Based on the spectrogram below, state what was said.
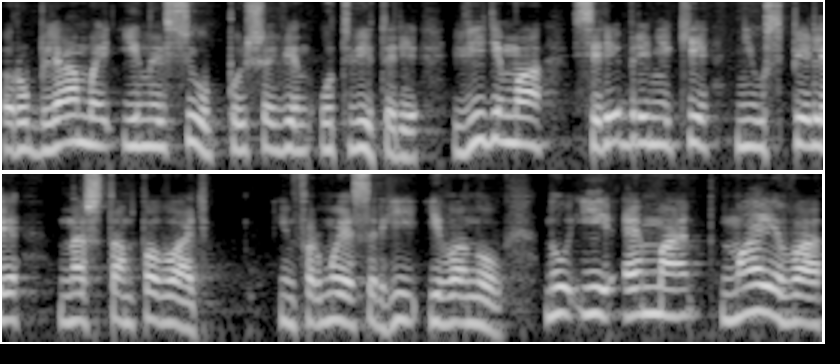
рублями, і не всю пише він у Твіттері. Видимо, серебряники не успіли наштампувати інформує Сергій Іванов. Ну і Емма Маєва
